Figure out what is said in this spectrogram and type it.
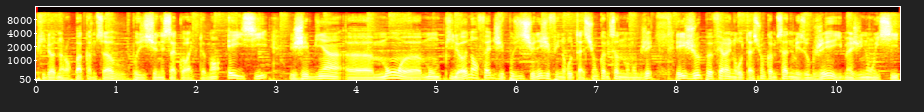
pylône. Alors pas comme ça, vous positionnez ça correctement et ici j'ai bien mon, mon pylône en fait, j'ai positionné, j'ai fait une rotation comme ça de mon objet et je peux faire une rotation comme ça de mes objets. Imaginons ici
